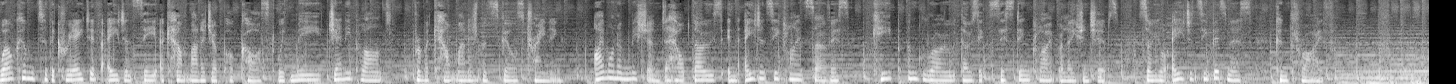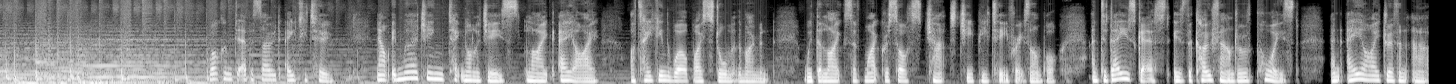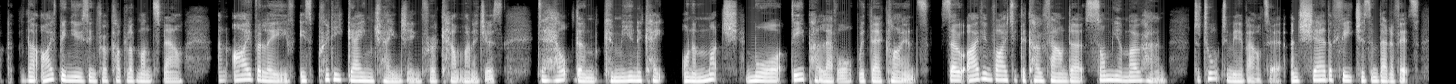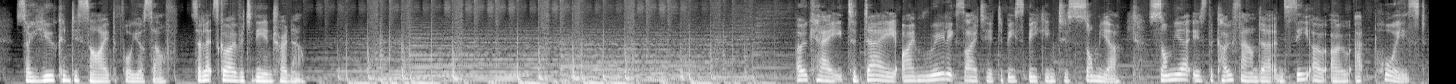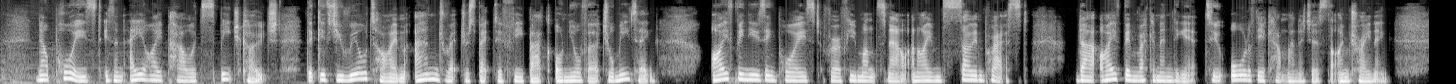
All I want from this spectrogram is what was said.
Welcome to the Creative Agency Account Manager podcast with me, Jenny Plant from Account Management Skills Training. I'm on a mission to help those in agency client service keep and grow those existing client relationships so your agency business can thrive. Welcome to episode 82. Now, emerging technologies like AI are taking the world by storm at the moment with the likes of Microsoft's Chat GPT, for example. And today's guest is the co-founder of Poised, an AI driven app that I've been using for a couple of months now. And I believe is pretty game changing for account managers to help them communicate on a much more deeper level with their clients. So I've invited the co-founder Soumya Mohan to talk to me about it and share the features and benefits so you can decide for yourself. So let's go over to the intro now. Okay, today I'm really excited to be speaking to Soumya. Soumya is the co founder and COO at Poised. Now, Poised is an AI powered speech coach that gives you real time and retrospective feedback on your virtual meeting. I've been using Poised for a few months now, and I'm so impressed that I've been recommending it to all of the account managers that I'm training.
